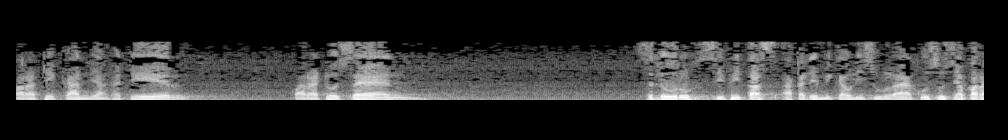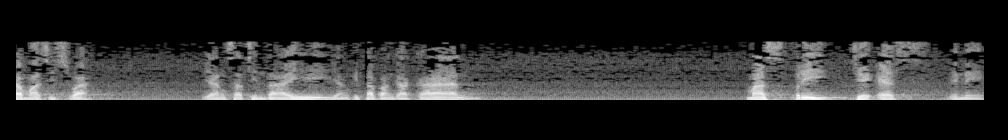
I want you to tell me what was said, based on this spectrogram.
para dekan yang hadir, para dosen, seluruh sivitas akademika Unisula khususnya para mahasiswa yang saya cintai, yang kita banggakan. Mas Pri JS ini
